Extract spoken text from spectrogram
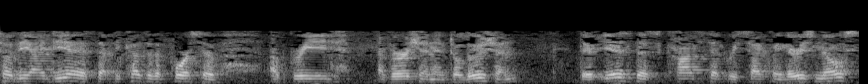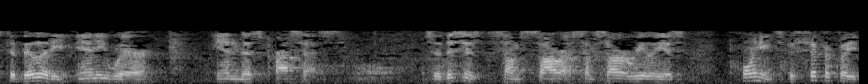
So the idea is that because of the force of, of greed, aversion, and delusion, there is this constant recycling. There is no stability anywhere in this process. So this is samsara. Samsara really is pointing specifically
